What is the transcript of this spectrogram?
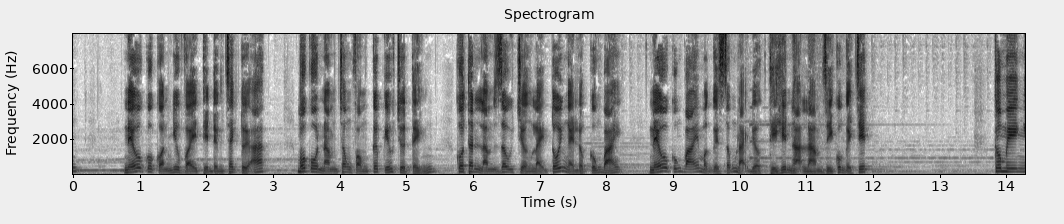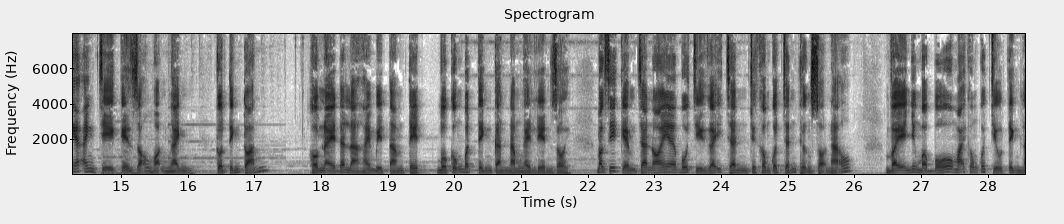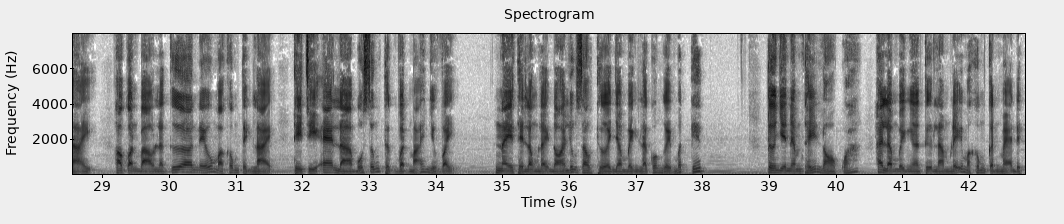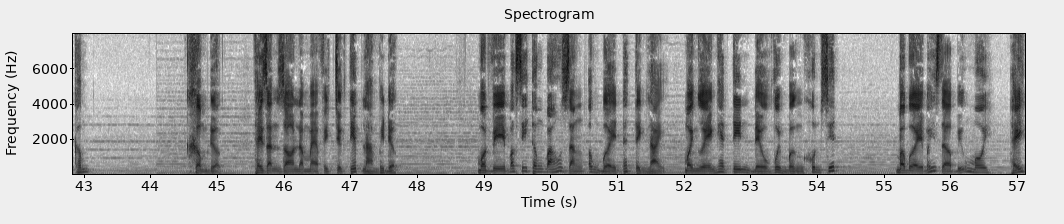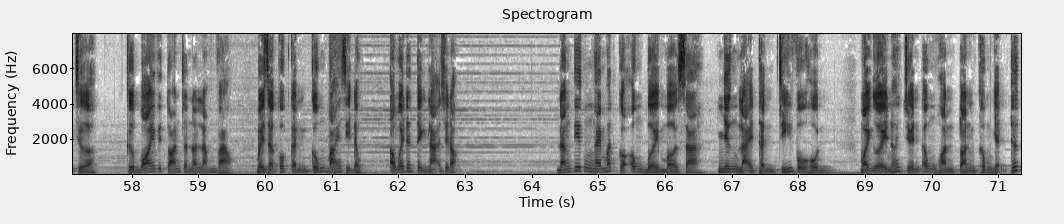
Nếu cô còn như vậy thì đừng trách tôi ác. Bố cô nằm trong phòng cấp cứu chưa tỉnh. Cô thân làm dâu trường lại tối ngày lúc cúng bái. Nếu cúng bái mà người sống lại được Thì hiên hạ làm gì có người chết. Cô mi nghe anh chị kể rõ ngọn ngành, Cô tính toán Hôm nay đã là 28 Tết, Bố cũng bất tỉnh cả năm ngày liền rồi. Bác sĩ kiểm tra nói ờ, bố chỉ gãy chân Chứ không có chấn thương sọ não. Vậy nhưng mà bố mãi không có chịu tỉnh lại. Họ còn bảo là cứ ờ, nếu mà không tỉnh lại Thì chỉ e là bố sống thực vật mãi như vậy. Này thầy Long lại nói lúc giao thừa nhà mình là có người mất tiếp. Tự nhiên em thấy lo quá, Hay là mình ờ, tự làm lễ mà không cần mẹ được không? Không được. Thầy dặn dò là mẹ phải trực tiếp làm mới được. Một vị bác sĩ thông báo rằng ông Bưởi đã tỉnh lại. Mọi người nghe tin đều vui mừng khôn xiết. Bà Bưởi bấy giờ bĩu môi, Thấy chưa? Cứ bói với toán cho nó lắm vào. Bây giờ có cần cúng bái gì đâu. Ông ấy đã tỉnh lại rồi đó. Đáng tiếc hai mắt của ông Bưởi mở ra, Nhưng lại thần trí vô hồn. Mọi người nói chuyện ông hoàn toàn không nhận thức.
